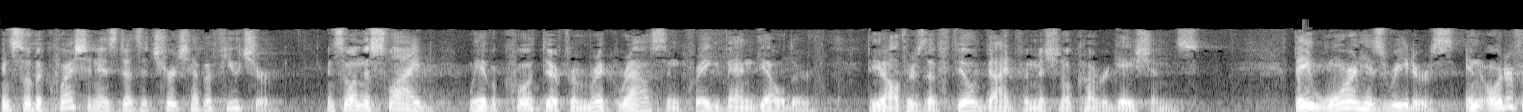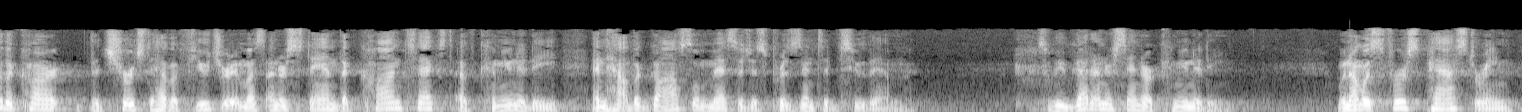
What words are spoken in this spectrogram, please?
And so the question is, does the church have a future? And so on the slide, we have a quote there from Rick Rouse and Craig Van Gelder, the authors of Field Guide for Missional Congregations. They warn his readers, in order for the, car- the church to have a future, it must understand the context of community and how the gospel message is presented to them. So we've got to understand our community. When I was first pastoring,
